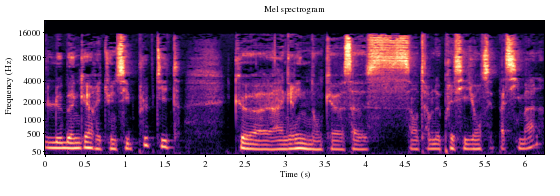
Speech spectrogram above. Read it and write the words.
le bunker est une cible plus petite que un green donc ça, ça, en termes de précision c'est pas si mal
